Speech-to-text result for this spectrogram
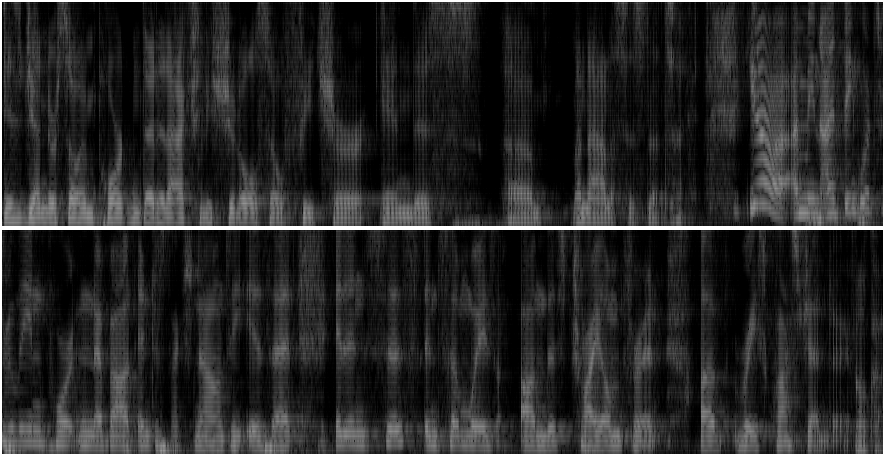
is gender so important that it actually should also feature in this um, analysis, let's say. Yeah, I mean, I think what's really important about intersectionality is that it insists in some ways on this triumvirate of race, class, gender. Okay.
